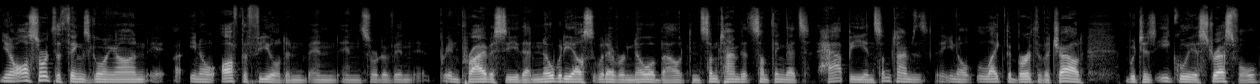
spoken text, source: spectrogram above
you know all sorts of things going on uh, you know off the field and and and sort of in in privacy that nobody else would ever know about. And sometimes it's something that's happy and sometimes you know like the birth of a child which is equally as stressful.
